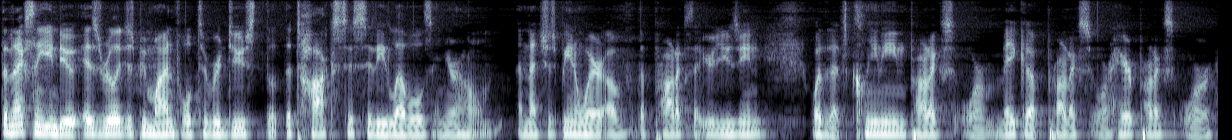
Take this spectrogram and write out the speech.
the next thing you can do is really just be mindful to reduce the, the toxicity levels in your home. And that's just being aware of the products that you're using, whether that's cleaning products or makeup products or hair products or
